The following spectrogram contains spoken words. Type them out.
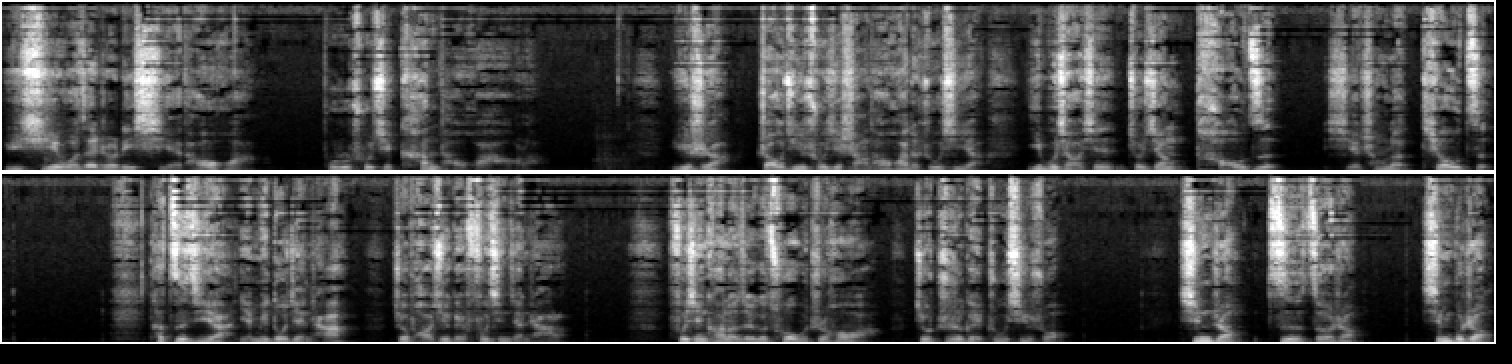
与其我在这里写桃花，不如出去看桃花好了。于是啊，着急出去赏桃花的朱熹呀，一不小心就将“桃”字写成了“挑”字。他自己呀也没多检查，就跑去给父亲检查了。父亲看到这个错误之后啊，就只给朱熹说：“心正字则正，心不正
